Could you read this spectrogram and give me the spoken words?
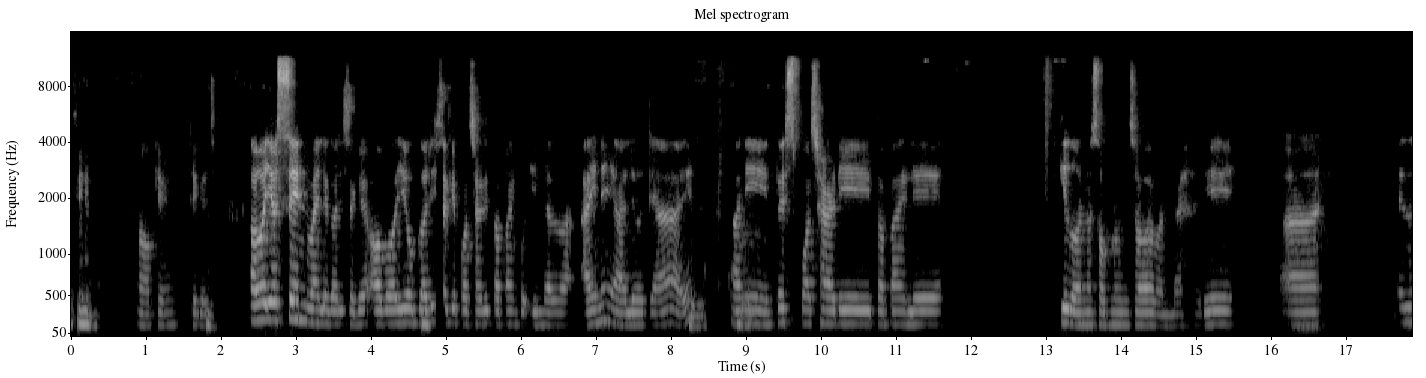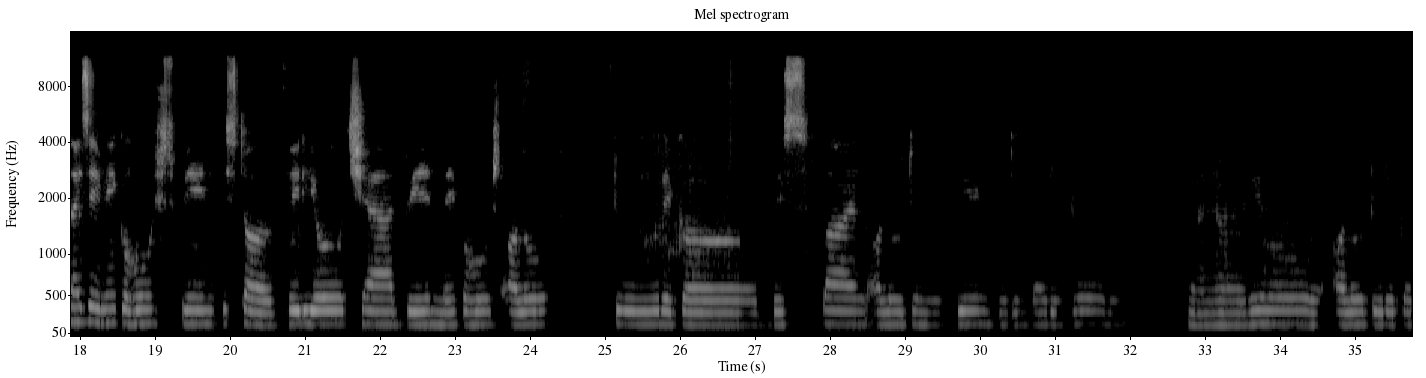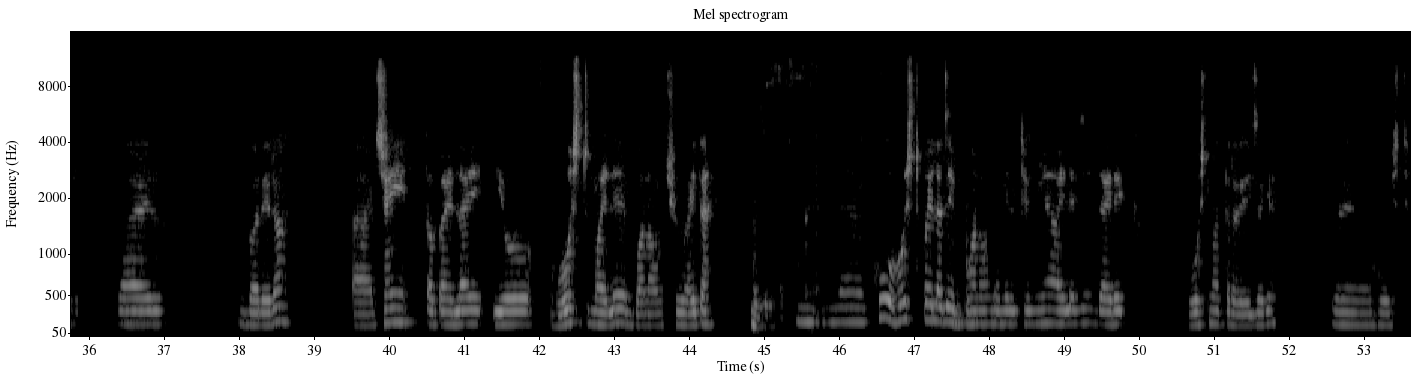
छैन ओके ठिकै छ अब यो सेन्ड मैले गरिसकेँ। अब यो गरिसके पछाडि तपाईँको इमेलमा आइ नै हाल्यो त्यहाँ है? अनि त्यस पछाडि तपाईँले के गर्न सक्नुहुन्छ भन्दाखेरि यसलाई चाहिँ make host pin stop video chat pin make host allow to record file allow to pin writing remove allow to record file गरेर चाहिँ तपाईँलाई यो होस्ट मैले बनाउँछु है त? को होस्ट पहिला चाहिँ बनाउन मिल्थ्यो यहाँ, अहिले चाहिँ डाइरेक्ट होस्ट मात्र रहेछ क्या? होस्ट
